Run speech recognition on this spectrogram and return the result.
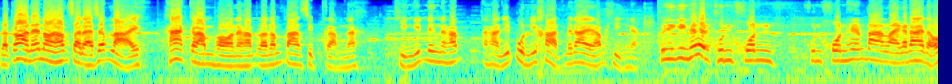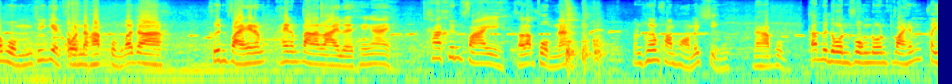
แล้วก็แน่นอนครับส่แหล่แซ่บหลาย 5 กรัมพอนะครับแล้วน้ำตาล 10 กรัมนะ ขิงนิดนึงนะครับ อาหารญี่ปุ่นที่ขาดไม่ได้นะครับขิงเนี่ย คือจริงๆ ถ้าเกิดคุณคนคุณคนให้น้ำตาลละลายก็ได้ แต่ว่าผมขี้เกียจคนนะครับ ผมก็จะขึ้นไฟให้น้ำให้น้ำตาลละลายเลยง่ายๆ ถ้าขึ้นไฟสำหรับผมนะ มันเพิ่มความหอมให้ขิงนะครับผม ถ้าไปโดนฟงโดนไฟให้มันตี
